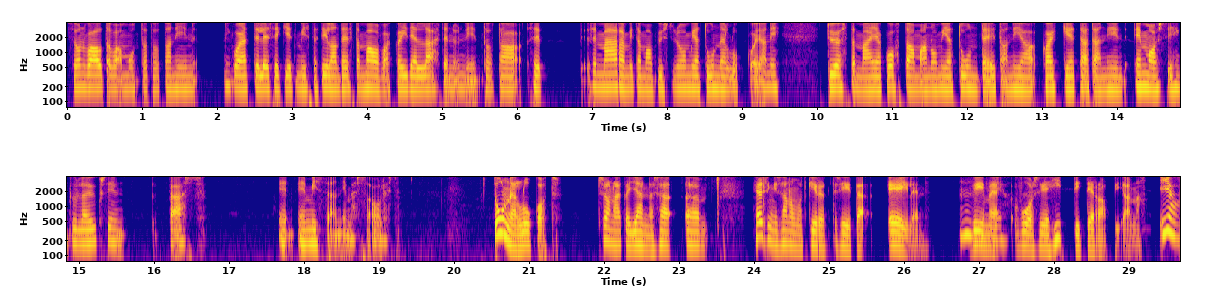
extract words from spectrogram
Se on valtava, mutta tota, niin, niin kuin ajattelee sekin, että mistä tilanteesta mä oon vaikka itse lähtenyt, niin tota, se, se määrä, mitä mä oon pystynyt omia tunnelukkojani työstämään ja kohtaamaan omia tunteitani ja kaikkea tätä, niin en mä olisi siihen kyllä yksin päässyt. En, en missään nimessä olisi. Tunnelukot, se on aika jännä. Sä, äh, Helsingin Sanomat kirjoitti siitä eilen mm, viime jo. vuosien hittiterapiana. Joo.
